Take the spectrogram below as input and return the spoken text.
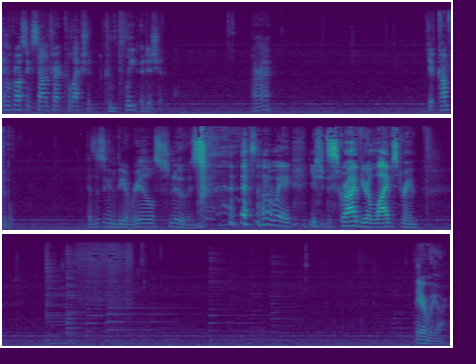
Animal Crossing Soundtrack Collection. Complete Edition. Alright. Get comfortable. Because this is going to be a real snooze. That's not a way you should describe your live stream. There we are.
